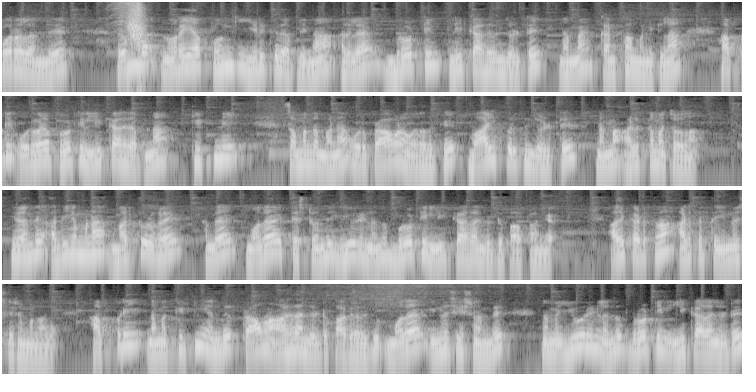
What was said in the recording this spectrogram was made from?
போகிறதுல வந்து ரொம்ப நிறையா பொங்கி இருக்குது அப்படின்னா அதில் புரோட்டீன் லீக் ஆகுதுன்னு சொல்லிட்டு நம்ம கன்ஃபார்ம் பண்ணிக்கலாம். அப்படி ஒருவேளை புரோட்டீன் லீக் ஆகுது அப்படின்னா கிட்னி சம்மந்தமான ஒரு ப்ராப்ளம் வர்றதுக்கு வாய்ப்பு இருக்குன்னு சொல்லிட்டு நம்ம அழுத்தமாக சொல்லலாம். இது வந்து அதிகமான மருத்துவர்களே அந்த மொதல் டெஸ்ட் வந்து யூரின் வந்து புரோட்டீன் லீக் ஆகுதான்னு சொல்லிட்டு பார்ப்பாங்க. அதுக்கு அடுத்து தான் அடுத்தடுத்த இன்வெஸ்டிகேஷன் பண்ணுவாங்க. அப்படி நம்ம கிட்னி வந்து ப்ராப்ளம் ஆகுதான்னு சொல்லிட்டு பார்க்குறதுக்கு மொதல் இன்வெஸ்டிகேஷன் வந்து நம்ம யூரின்லேருந்து புரோட்டீன் லீக் ஆகுதான்னு சொல்லிட்டு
